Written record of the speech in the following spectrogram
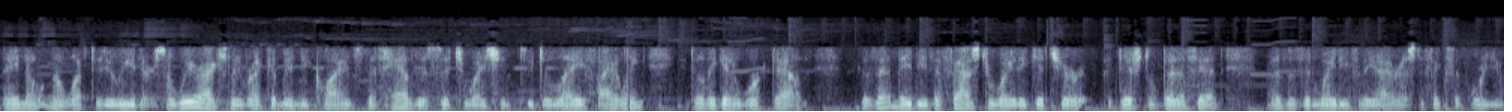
they don't know what to do either. So we're actually recommending clients that have this situation to delay filing until they get it worked out because that may be the faster way to get your additional benefit rather than waiting for the IRS to fix it for you.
